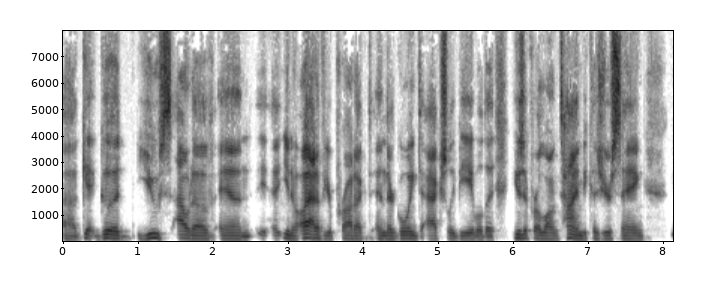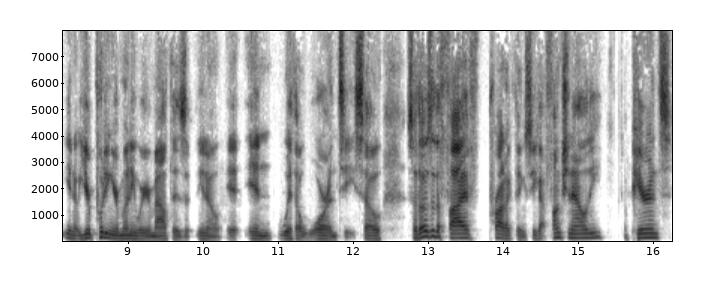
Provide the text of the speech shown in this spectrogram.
uh, get good use out of and uh, you know out of your product and they're going to actually be able to use it for a long time because you're saying you know you're putting your money where your mouth is you know in with a warranty so so those are the five product things so you got functionality appearance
